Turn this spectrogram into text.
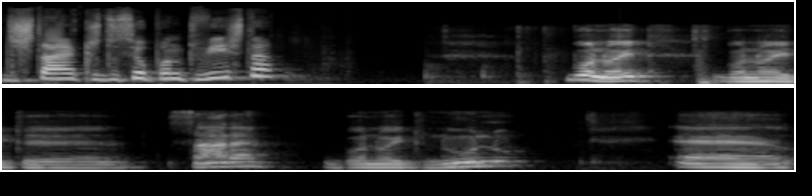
Destaques do seu ponto de vista? Boa noite, boa noite, Sara, boa noite, Nuno. Uh,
